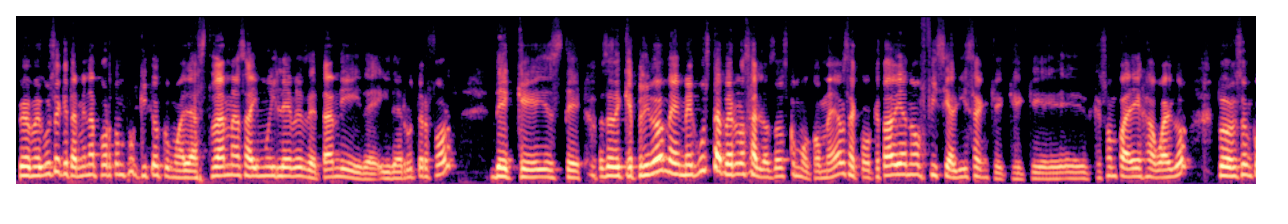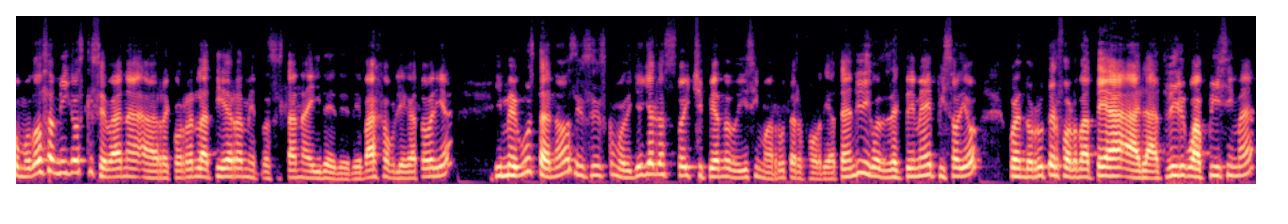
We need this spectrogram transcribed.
pero me gusta que también aporta un poquito como a las tramas ahí muy leves de Tandy y de, y de Rutherford, de que este, o sea, de que primero me, me, gusta verlos a los dos como comer, o sea, como que todavía no oficializan que, que, que, son pareja o algo, pero son como dos amigos que se van a, recorrer la tierra mientras están ahí de, de baja obligatoria y me gusta, ¿no? Sí, es como de, yo ya lo estoy chipeando durísimo a Rutherford y a digo, desde el primer episodio, cuando Rutherford batea a la Trill guapísima,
